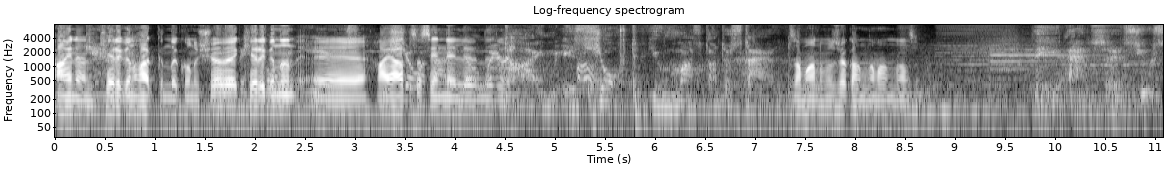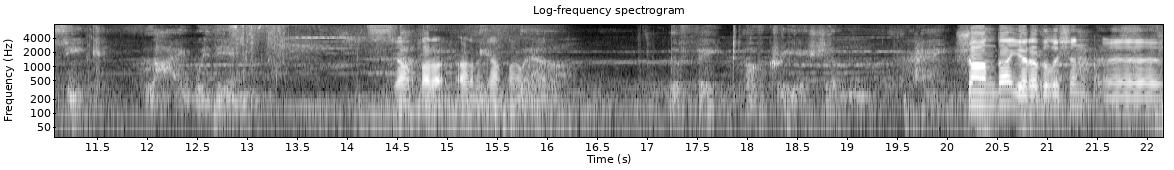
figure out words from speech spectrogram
Aynen. Kerrigan hakkında konuşuyor ve Kerrigan'ın eee, hayatı senin ellerinde diyor. Zamanımız yok anlaman lazım. Cevaplar aradığın cevaplar. Şu anda yaratılışın eee,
